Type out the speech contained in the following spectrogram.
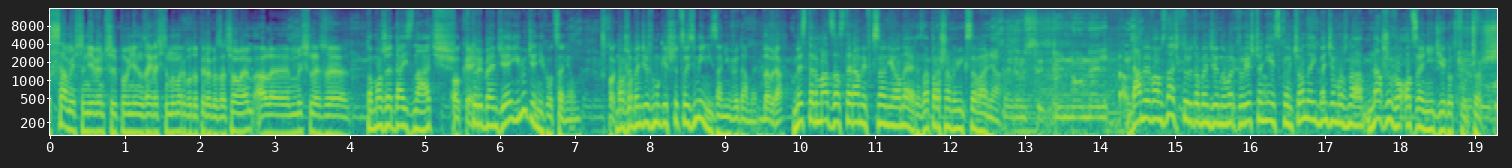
sam jeszcze nie wiem, czy powinienem zagrać ten numer, bo dopiero go zacząłem, ale myślę, że To może daj znać, Okej. który będzie i ludzie niech ocenią. Spoko. Może będziesz mógł jeszcze coś zmienić, zanim wydamy. Dobra. Mr. Matt za sterami w Xonie On Air. Zapraszam do miksowania. Damy wam znać, który to będzie numer, który jeszcze nie jest skończony i będzie można na żywo ocenić jego twórczość.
